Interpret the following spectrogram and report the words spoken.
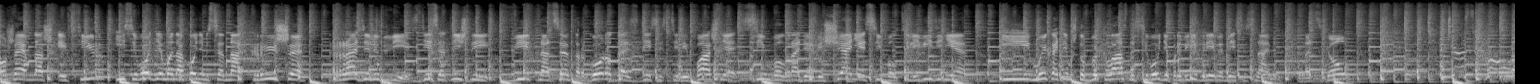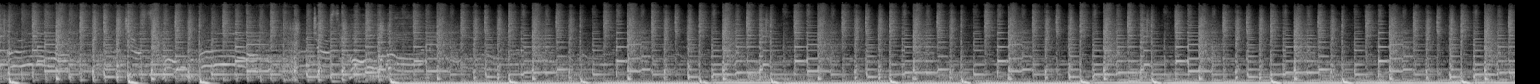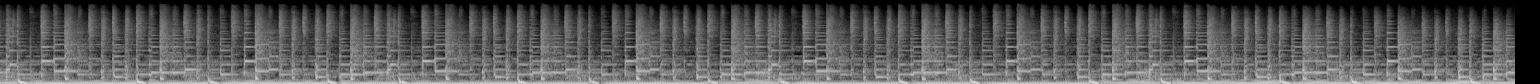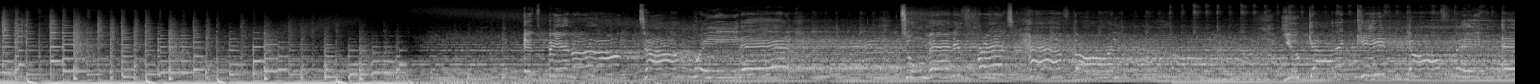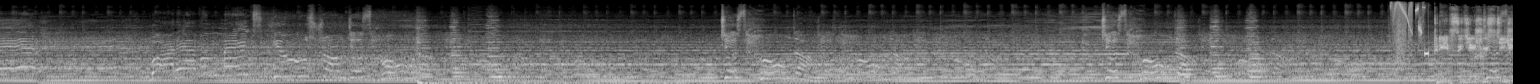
Продолжаем наш эфир. И сегодня мы находимся на крыше ради любви. Здесь отличный вид на центр города. Здесь есть телебашня, символ радиовещания, символ телевидения. И мы хотим, чтобы вы классно сегодня провели время вместе с нами. Let's go!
